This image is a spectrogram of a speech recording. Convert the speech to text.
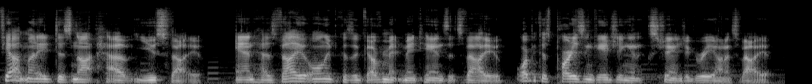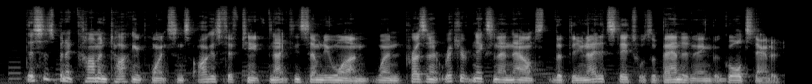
Fiat money does not have use value and has value only because the government maintains its value, or because parties engaging in exchange agree on its value. This has been a common talking point since August 15, 1971, when President Richard Nixon announced that the United States was abandoning the gold standard.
